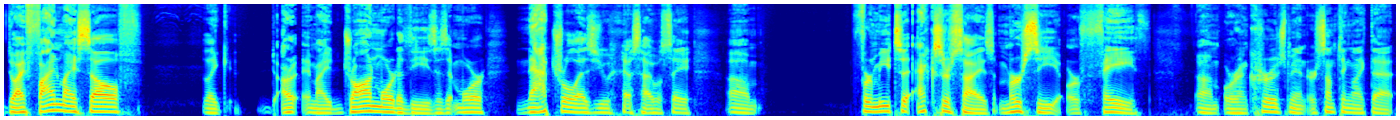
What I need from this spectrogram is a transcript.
do I find myself like are am I drawn more to these? Is it more natural as you as I will say um, for me to exercise mercy or faith um, or encouragement or something like that?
